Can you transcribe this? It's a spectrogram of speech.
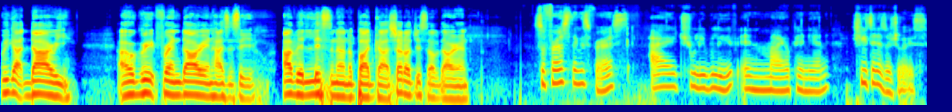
we got. Dari, our great friend Darian has to say. I've been listening on the podcast. Shout out yourself, Darian. So, first things first, I truly believe, in my opinion, cheating is a choice.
